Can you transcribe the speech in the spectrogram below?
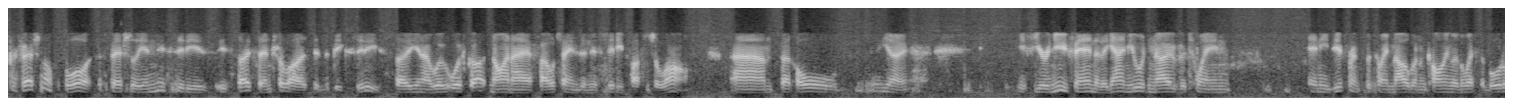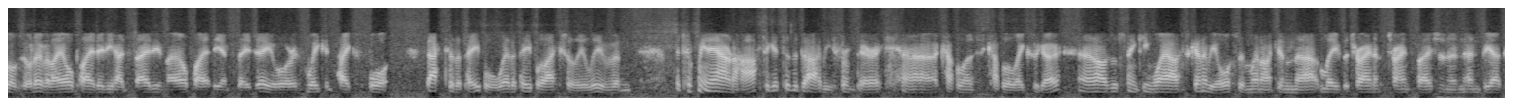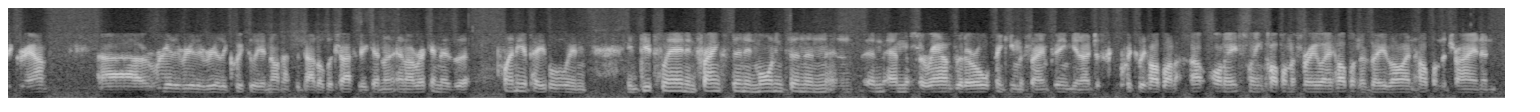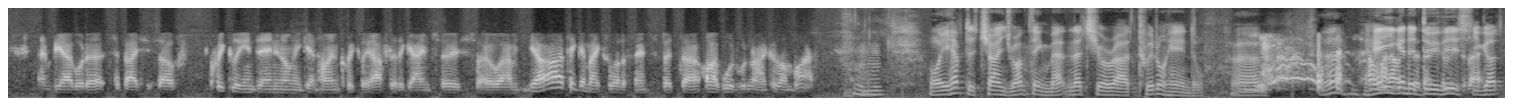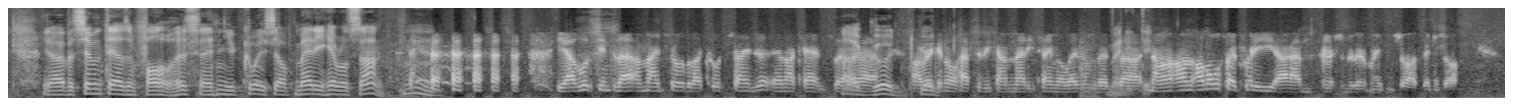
professional sport, especially in this city, is, is so centralised in the big cities. So, you know, we, we've got nine AFL teams in this city plus Geelong. Um, but all, you know, if you're a new fan of the game, you wouldn't know between any difference between Melbourne and Collingwood and Western Bulldogs or whatever. They all play at Etihad Stadium, they all play at the MCG, or if we can take sport back to the people, where the people actually live. And it took me an hour and a half to get to the Derby from Berwick uh, a couple of a couple of weeks ago, and I was just thinking, wow, it's going to be awesome when I can uh, leave the train at the train station and, and be at the ground uh, really, really, really quickly and not have to battle the traffic. And, and I reckon there's a, plenty of people in, in Gippsland, in Frankston, in Mornington, and, and, and the surrounds that are all thinking the same thing. You know, just quickly hop on on Eastlink, hop on the freeway, hop on the V line, hop on the train, and, and be able to, to base yourself quickly in Dandenong and get home quickly after the game too. So um, yeah, I think it makes a lot of sense. But uh, I would, wouldn't I? Because I'm biased. Mm-hmm. Well, you have to change one thing, Matt, and that's your uh, Twitter handle. Uh, how are you going to do this? You got you know over seven thousand followers, and you call yourself Matty Herald Sun. Hmm. yeah, I've looked into that. I made sure that I could change it, and I can. So, oh, uh, good. I good. reckon I'll have to become Matty Team Eleven. But uh, no, I'm, I'm also pretty um, passionate about making sure I finish off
